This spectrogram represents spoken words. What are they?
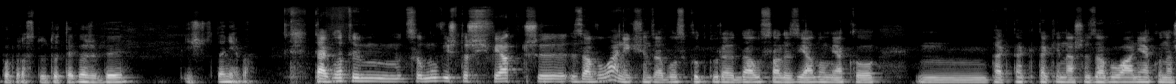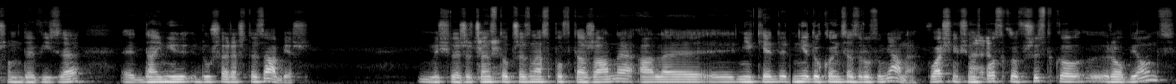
po prostu do tego, żeby iść do nieba. Tak, o tym, co mówisz, też świadczy zawołanie księdza Bosko, które dał Salezjanom jako mm, tak, tak, takie nasze zawołanie, jako naszą dewizę. Daj mi duszę, resztę zabierz. Myślę, że często przez nas powtarzane, ale niekiedy nie do końca zrozumiane. Właśnie ksiądz Bosko wszystko robiąc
